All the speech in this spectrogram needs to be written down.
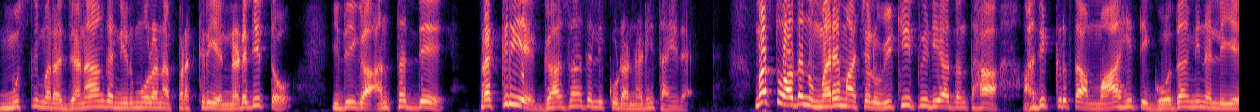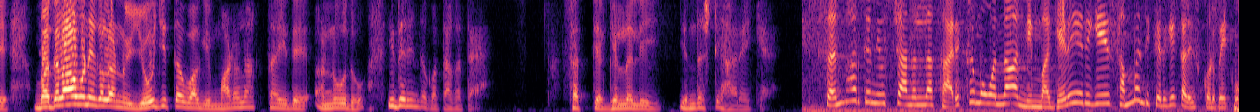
ಮುಸ್ಲಿಮರ ಜನಾಂಗ ನಿರ್ಮೂಲನಾ ಪ್ರಕ್ರಿಯೆ ನಡೆದಿತ್ತು, ಇದೀಗ ಅಂಥದ್ದೇ ಪ್ರಕ್ರಿಯೆ ಗಾಜಾದಲ್ಲಿ ಕೂಡ ನಡೀತಾ ಇದೆ. ಮತ್ತು ಅದನ್ನು ಮರೆಮಾಚಲು ವಿಕಿಪೀಡಿಯಾದಂತಹ ಅಧಿಕೃತ ಮಾಹಿತಿ ಗೋದಾಮಿನಲ್ಲಿಯೇ ಬದಲಾವಣೆಗಳನ್ನು ಯೋಜಿತವಾಗಿ ಮಾಡಲಾಗ್ತಾ ಇದೆ ಅನ್ನುವುದು ಇದರಿಂದ ಗೊತ್ತಾಗುತ್ತೆ. ಸತ್ಯ ಗೆಲ್ಲಲಿ ಎಂದಷ್ಟೇ ಹಾರೈಕೆ. ಸನ್ಮಾರ್ಗ ನ್ಯೂಸ್ ಚಾನೆಲ್ನ ಕಾರ್ಯಕ್ರಮವನ್ನ ನಿಮ್ಮ ಗೆಳೆಯರಿಗೆ, ಸಂಬಂಧಿಕರಿಗೆ ಕಳಿಸ್ಕೊಡ್ಬೇಕು.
